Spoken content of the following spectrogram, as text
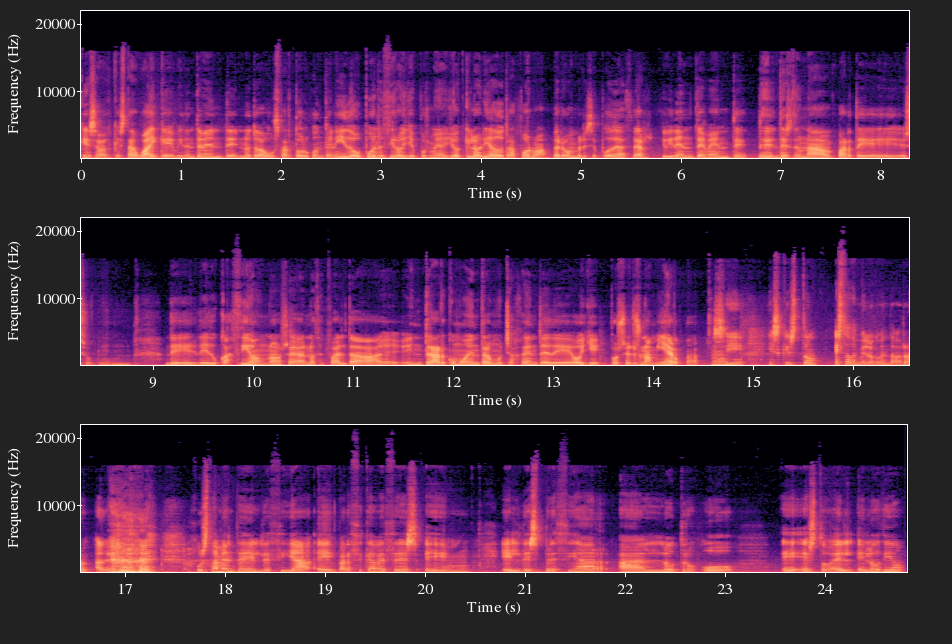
Que, sabes, que está guay, que evidentemente no te va a gustar todo el contenido, o puedes Mm. decir, oye, pues mira, yo aquí lo haría de otra forma, pero hombre, se puede hacer, evidentemente, de- desde una parte eso, de, de educación, ¿no? O sea, no hace falta entrar como entra mucha gente de, oye, pues eres una mierda, ¿no? Sí, es que esto, esto también lo comentaba Roy. Justamente él decía, eh, parece que a veces eh, el despreciar al otro o eh, esto, el, el odio,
